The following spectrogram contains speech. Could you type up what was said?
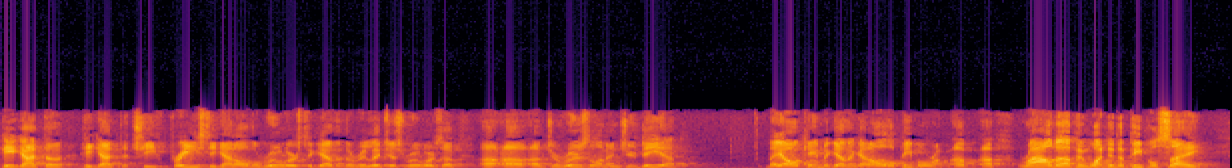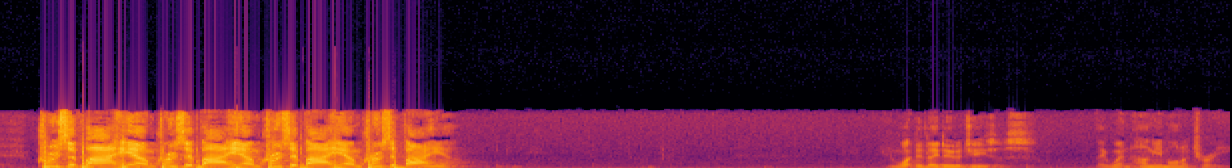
he got the he got the chief priest, he got all the rulers together, the religious rulers of uh, uh of Jerusalem and Judea, they all came together and got all the people uh, uh, riled up. And what did the people say? Crucify him, crucify him, crucify him, crucify him. And what did they do to Jesus? They went and hung him on a tree.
